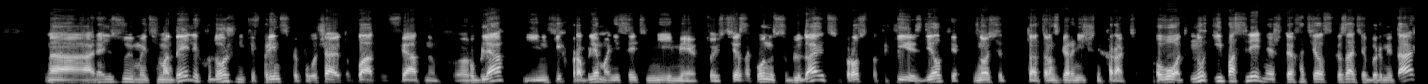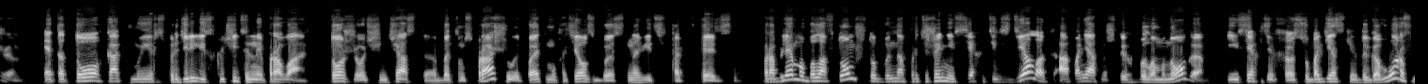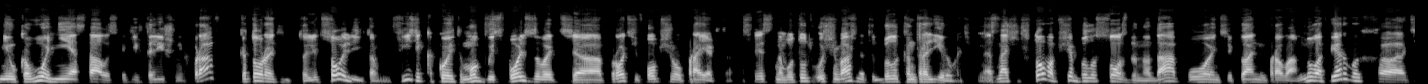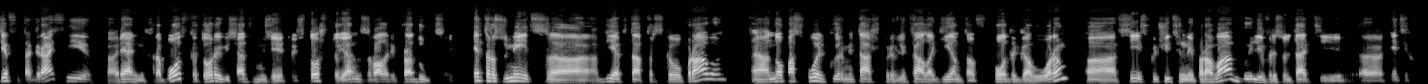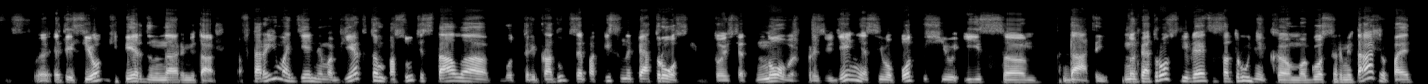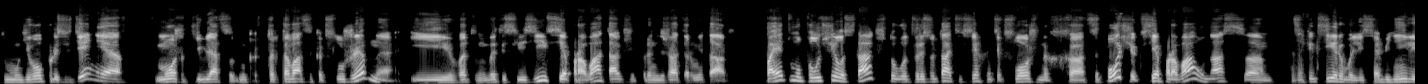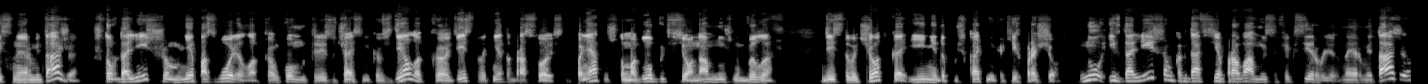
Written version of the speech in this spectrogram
реализуем эти модели, художники, в принципе, получают оплату в фиатных э, рублях, и никаких проблем они с этим не имеют. То есть все законы соблюдаются, просто такие сделки носят трансграничный характер. Вот. Ну и последнее, что я хотел сказать об Эрмитаже, это то, как мы распределили исключительные права. Тоже очень часто об этом спрашивают, поэтому хотелось бы остановиться так тезисно. Проблема была в том, чтобы на протяжении всех этих сделок, а понятно, что их было много, и всех этих э, субагентских договоров ни у кого не осталось каких-то лишних прав, которые это лицо или там физик какой-то мог бы использовать э, против общего проекта. Соответственно, вот тут очень важно это было контролировать. Значит, что вообще было создано, да, по интеллектуальным правам? Ну, во-первых, э, те фотографии реальных работ, которые висят в музее, то есть то, что я называл репродукцией. Это, разумеется, объект авторского права, но поскольку Эрмитаж привлекал агентов по договорам, а, все исключительные права были в результате э, этих, э, этой съемки переданы на Эрмитаж. Вторым отдельным объектом, по сути, стала вот репродукция, подписана Петровским. То есть это новое произведение с его подписью и с э, датой. Но Петровский является сотрудником Госэрмитажа, поэтому его произведение может являться, ну, трактоваться как служебное, и в, этом, в этой связи все права также принадлежат Эрмитажу. Поэтому получилось так, что вот в результате всех этих сложных э, цепочек все права у нас э, зафиксировались, объединились на Эрмитаже, что в дальнейшем не позволило какому-то из участников сделок э, действовать недобросовестно. Понятно, что могло быть все. Нам нужно было действовать четко и не допускать никаких просчетов. Ну и в дальнейшем, когда все права мы зафиксировали на Эрмитаже,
